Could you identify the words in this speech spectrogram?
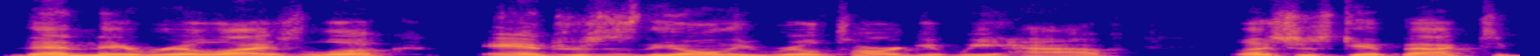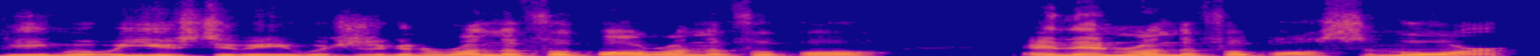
Then they realized, look, Andrews is the only real target we have. Let's just get back to being what we used to be, which is going to run the football, run the football, and then run the football some more.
